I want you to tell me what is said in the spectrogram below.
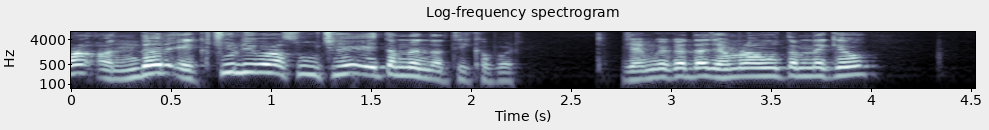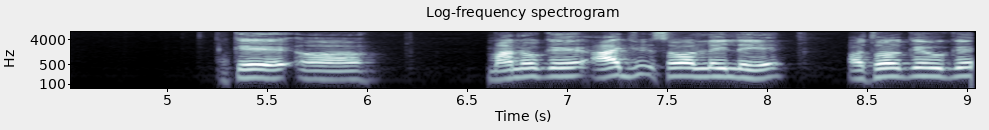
પણ અંદર એકચ્યુઅલીમાં શું છે એ તમને નથી ખબર. જેમ કે કદાચ હમણાં હું તમને કહું કે માનો કે આ જ સવાલ લઈ લઈએ, અથવા કેવું કે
